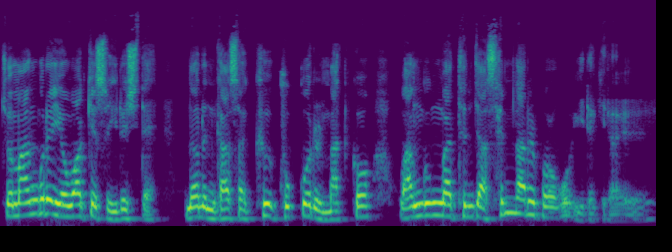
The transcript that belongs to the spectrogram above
주 만군의 여호와께서 이르시되 너는 가서 그 국고를 맡고 왕국 맡은 자 셈나를 보고 이르기를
